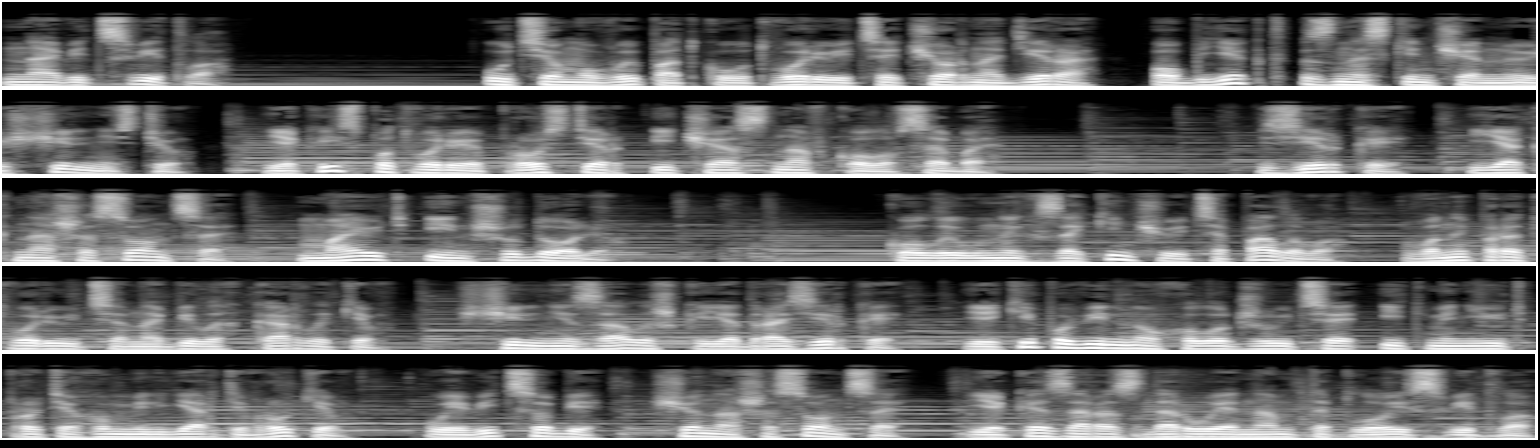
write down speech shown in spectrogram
навіть світло. У цьому випадку утворюється чорна діра, об'єкт з нескінченною щільністю, який спотворює простір і час навколо себе. Зірки, як наше сонце, мають іншу долю. Коли у них закінчується паливо, вони перетворюються на білих карликів, щільні залишки ядра зірки, які повільно охолоджуються і тьмяніють протягом мільярдів років. Уявіть собі, що наше сонце, яке зараз дарує нам тепло і світло,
